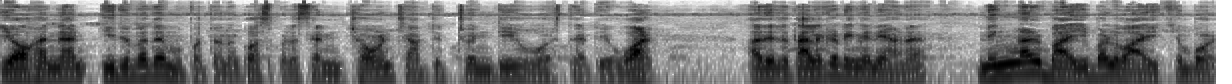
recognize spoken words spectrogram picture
യോഹന്നാൻ ഇരുപത് മുപ്പത്തൊന്ന് gospel saint John chapter twenty verse thirty one അതിന്റെ തലക്കെട്ട് ഇങ്ങനെയാണ്. നിങ്ങൾ ബൈബിൾ വായിക്കുമ്പോൾ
